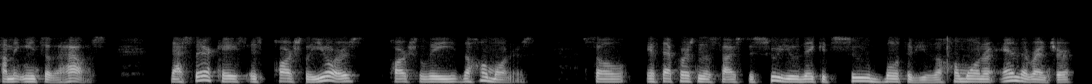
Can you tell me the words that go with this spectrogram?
coming into the house, that staircase is partially yours partially the homeowners. So if that person decides to sue you, they could sue both of you, the homeowner and the renter.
